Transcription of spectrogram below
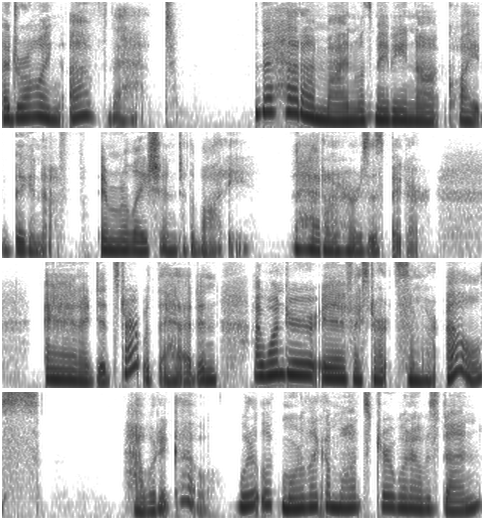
a drawing of that. The head on mine was maybe not quite big enough in relation to the body. The head on hers is bigger. And I did start with the head, and I wonder if I start somewhere else, how would it go? Would it look more like a monster when I was done?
